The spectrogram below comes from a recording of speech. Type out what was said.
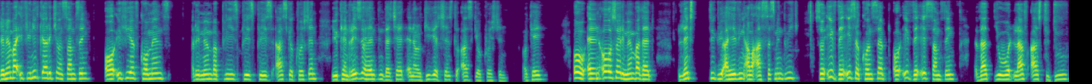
Remember, if you need clarity on something, or if you have comments remember please please please ask your question. You can raise your hand in the chat and i'll give you a chance to ask your question okay? Oh and also remember that next week we are having our assessment week. So if there is a concept or if there is something that you would love us to do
